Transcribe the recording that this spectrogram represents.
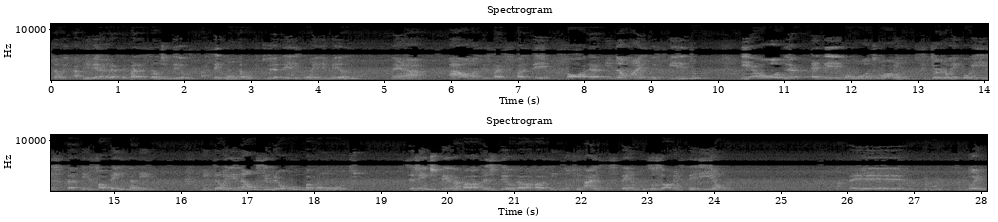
Então, a primeira foi a separação de Deus, a segunda a ruptura dele com ele mesmo, né? a, a alma se satisfazer fora e não mais no espírito, e a outra é dele com o outro. O homem se tornou egoísta, ele só pensa nele. Então ele não se preocupa com o outro. Se a gente vê na palavra de Deus, ela fala assim que no finais dos tempos os homens teriam. É... Oi?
